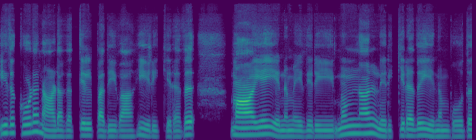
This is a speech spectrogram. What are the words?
இது கூட நாடகத்தில் பதிவாகி இருக்கிறது. மாயை எனும் எதிரி முன்னால் நிற்கிறது எனும்போது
